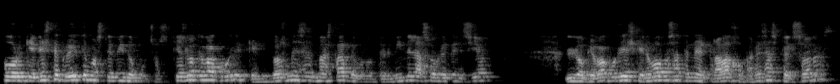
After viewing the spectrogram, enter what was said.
porque en este proyecto hemos tenido muchos. ¿Qué es lo que va a ocurrir? Que dos meses más tarde, cuando termine la sobretensión, lo que va a ocurrir es que no vamos a tener trabajo para esas personas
